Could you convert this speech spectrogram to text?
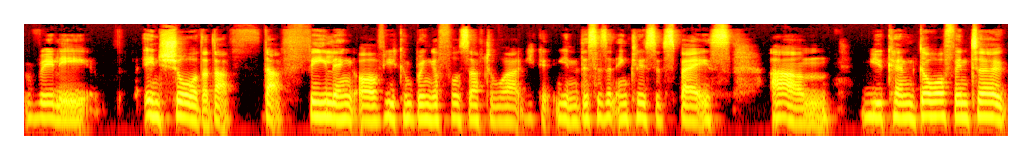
really ensure that that that feeling of you can bring your full self to work you can you know this is an inclusive space um, you can go off into,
